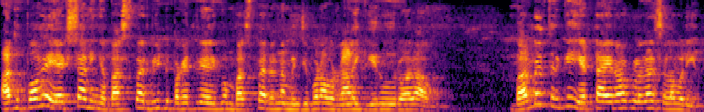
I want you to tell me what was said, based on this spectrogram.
அது போக எக்ஸ்ட்ரா நீங்கள் பஸ் பேர் வீட்டு பக்கத்துலேயே இருக்கும் பஸ் பேர் என்ன மிஞ்சி போனால் ஒரு நாளைக்கு இருபது ரூபா தான் ஆகும். வருடத்திற்கு எட்டாயிரரூவாக்குள்ளே தான் செலவழியும்.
